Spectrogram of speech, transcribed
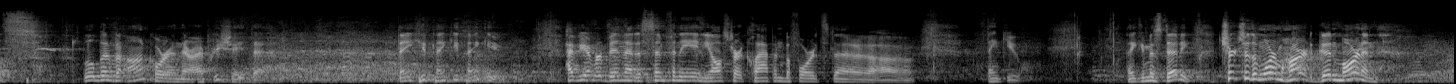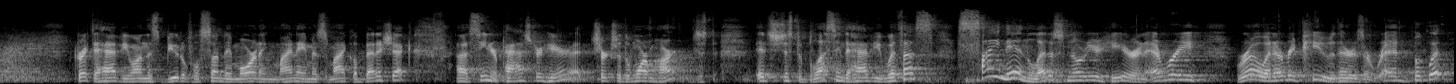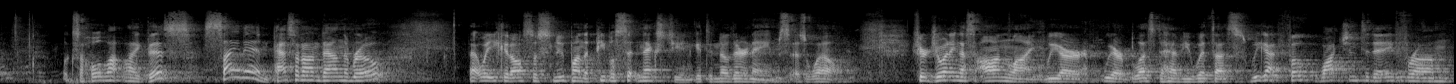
Bells. A little bit of an encore in there. I appreciate that. Thank you, thank you, thank you. Have you ever been at a symphony and you all start clapping before it's done? Uh, thank you. Thank you, Miss Debbie. Church of the Warm Heart, good morning. Great to have you on this beautiful Sunday morning. My name is Michael Benishek, senior pastor here at Church of the Warm Heart. Just, it's just a blessing to have you with us. Sign in, let us know you're here. In every row, in every pew, there's a red booklet Looks a whole lot like this. Sign in, pass it on down the row. That way you could also snoop on the people sitting next to you and get to know their names as well. If you're joining us online, we are, we are blessed to have you with us. We got folk watching today from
